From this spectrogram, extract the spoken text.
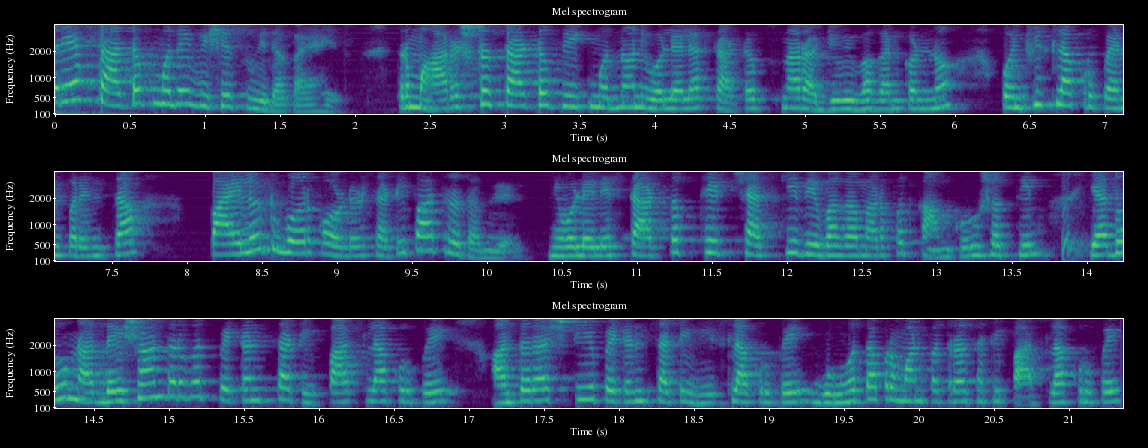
तर या स्टार्टअपमध्ये विशेष सुविधा काय आहेत? तर महाराष्ट्र स्टार्टअप वीकमधनं निवडलेल्या स्टार्टअप्सना राज्य विभागांकडनं पंचवीस लाख रुपयांपर्यंतचा पायलट वर्क ऑर्डरसाठी पात्रता मिळेल. निवडलेले स्टार्टअप थेट शासकीय विभागामार्फत काम करू शकतील. या धोरणात देशांतर्गत पेटंटसाठी पाच लाख रुपये आंतरराष्ट्रीय पेटंटसाठी वीस लाख रुपये गुणवत्ता प्रमाणपत्रासाठी पाच लाख रुपये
